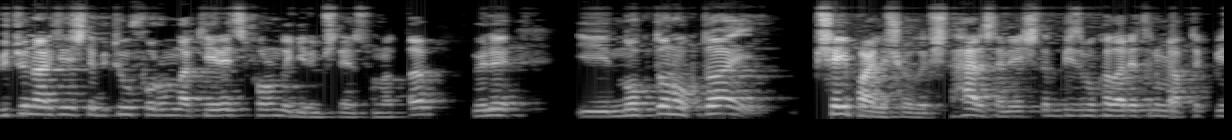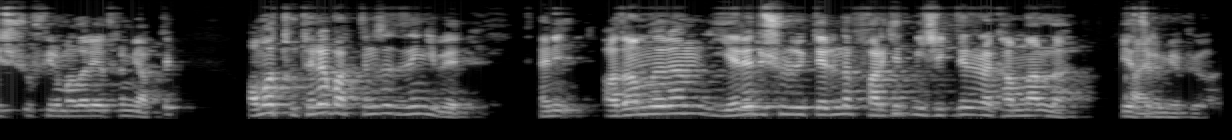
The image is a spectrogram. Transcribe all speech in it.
bütün herkes işte bütün forumlar, KRS forum da girmişti en son hatta. Böyle e, nokta nokta şey paylaşıyorlar işte her sene işte biz bu kadar yatırım yaptık, biz şu firmalara yatırım yaptık. Ama totale baktığınızda dediğin gibi hani adamların yere düşürdüklerinde fark etmeyecekleri rakamlarla yatırım Aynen. yapıyorlar.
